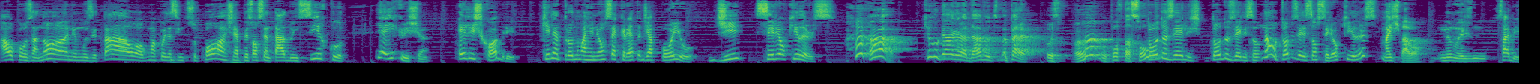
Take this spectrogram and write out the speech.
álcools anônimos e tal, alguma coisa assim de suporte, né? Pessoal sentado em círculo. E aí, Christian, ele descobre que ele entrou numa reunião secreta de apoio de serial killers. Ah, que lugar agradável. Pera, os, hã? o povo tá solto? Todos eles, todos eles são, não, todos eles são serial killers, mas Tá bom. não, eles, sabe,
